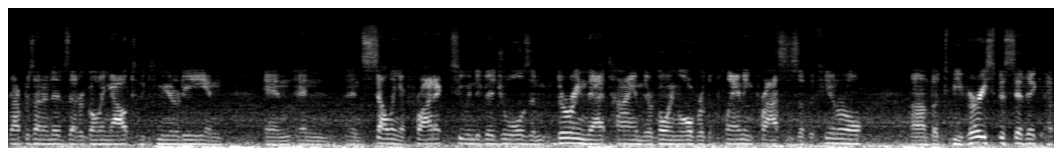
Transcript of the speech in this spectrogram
representatives that are going out to the community and and and and selling a product to individuals. And during that time, they're going over the planning process of the funeral. Um, but to be very specific, a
